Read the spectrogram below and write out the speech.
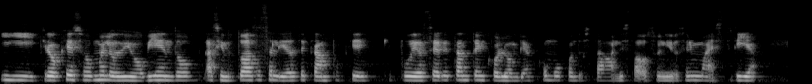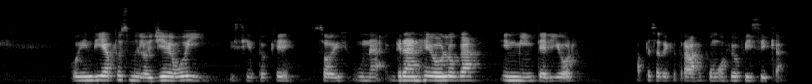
Y creo que eso me lo dio viendo, haciendo todas esas salidas de campo que, pude hacer tanto en Colombia como cuando estaba en Estados Unidos en maestría. Hoy en día pues me lo llevo y, siento que soy una gran geóloga en mi interior, a pesar de que trabajo como geofísica.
